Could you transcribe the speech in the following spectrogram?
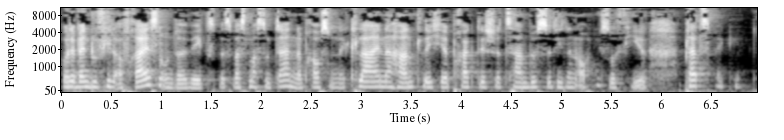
Oder wenn du viel auf Reisen unterwegs bist, was machst du dann? Da brauchst du eine kleine, handliche, praktische Zahnbürste, die dann auch nicht so viel Platz wegnimmt.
